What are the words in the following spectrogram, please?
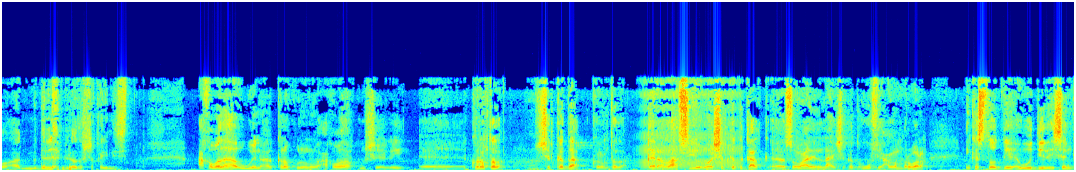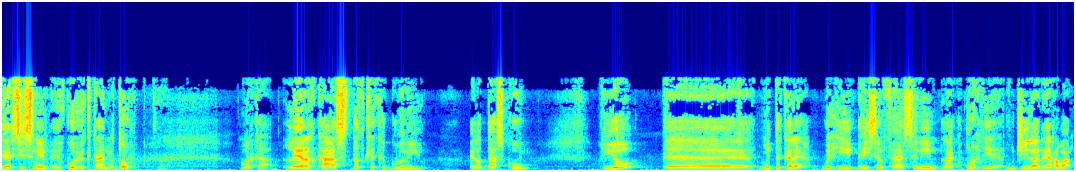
oo aad muddo lix bilooda shaqaynaysid caqabadaha u weyn aan kala kulan waa caqabadaha kuu sheegay korontada shirkadda korontada. Kheyr allah siiyo waa shirkadda gaal soomaaliya lalahay shirkadda ugu fiican lambarwara inkastoo dee awooddeeda aysan gaarsiisnayn ay ku eg tahay motor. Marka leerarkaas dadka ka gubanayo ciladaas kow iyo midda kale wixii aysan fahamsanayn laakiin quruxdii ujeedaan ay rabaan.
